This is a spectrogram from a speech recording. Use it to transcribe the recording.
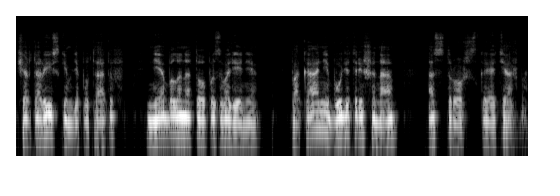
чарторийским депутатов не было на то позволения, пока не будет решена Острожская тяжба.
